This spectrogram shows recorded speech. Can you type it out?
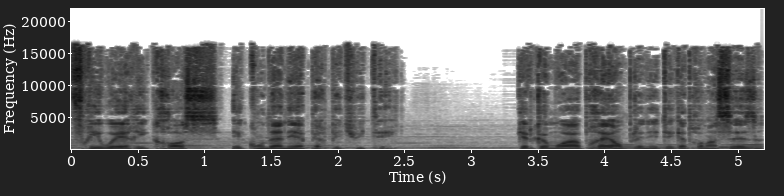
Freeway Rick Ross est condamné à perpétuité. Quelques mois après, en plein été 96,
